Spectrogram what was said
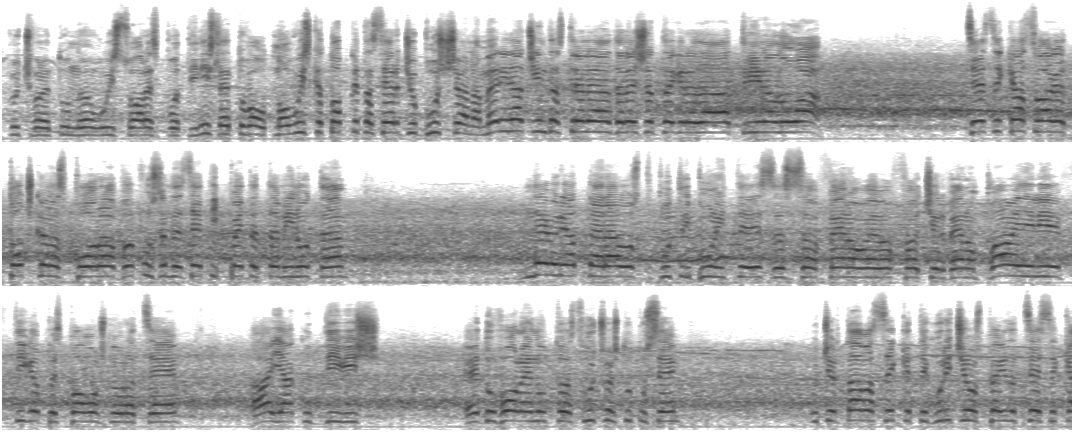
включването на Луис Суарес Платини. След това отново иска топката Серджо Буш. Намери начин да стреля на далечната града. 3 на 0. ЦСК слага точка на спора в 85-та минута. Невероятна радост по трибуните с фенове в червено. Пламен Илиев вдига безпомощно ръце, а Якоб Дивиш е доволен от случващото се. Очертава се категоричен успех за ЦСК.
